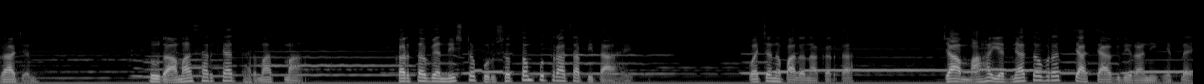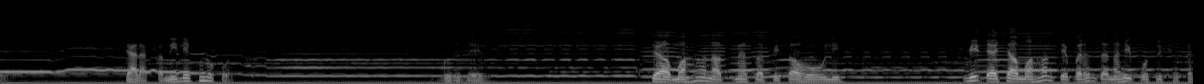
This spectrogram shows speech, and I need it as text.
राजन तू रामासारख्या धर्मात्मा कर्तव्यनिष्ठ पुरुषोत्तम पुत्राचा पिता आहेस. वचन पालना करता ज्या महायज्ञाचं व्रत त्या त्यागवीरांनी घेतलंय त्याला कमी लेखू नकोस. गुरुदेव त्या महान आत्म्याचा पिता होऊन मी त्याच्या महानतेपर्यंत नाही पोचू शकत.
